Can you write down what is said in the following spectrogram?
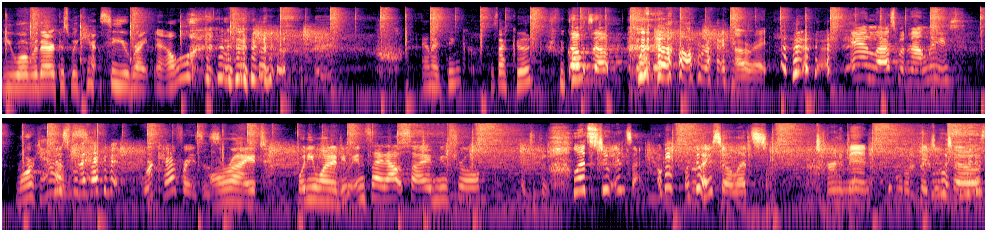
You over there, because we can't see you right now. and I think, is that good? Should we call Thumbs it? up. All right. All right. and last but not least, More calves. just for the heck of it, more calf raises. All right. What do you want to do? Inside, outside, neutral? What do you think? Let's do inside. Okay, let's do it. So let's turn them in, little pigeon toes.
